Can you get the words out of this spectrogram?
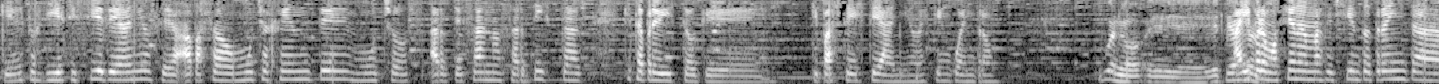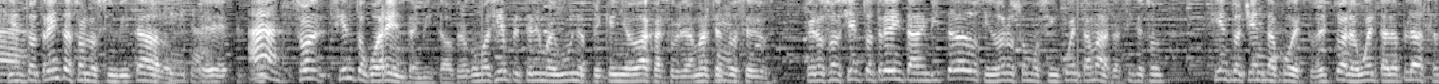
que en estos 17 años se ha pasado mucha gente, muchos artesanos, artistas. ¿Qué está previsto que, que pase este año, este encuentro? Bueno, eh, este Ahí año promocionan más de 130... 130 son los invitados. Los invitados. Eh, Ah. eh, son 140 invitados, pero como siempre tenemos alguna pequeña baja sobre la marcha, Sí. entonces, pero son 130 invitados y nosotros somos 50 más, así que son 180 puestos. Es toda la vuelta a la plaza.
